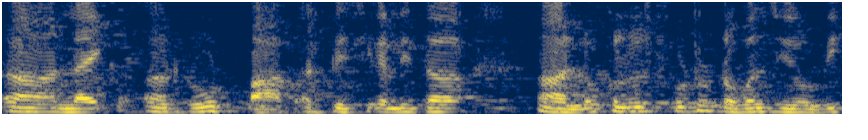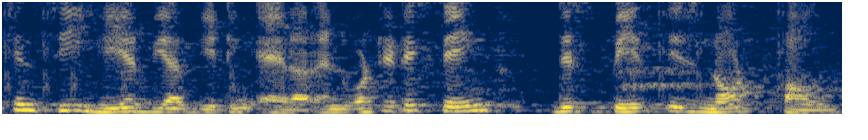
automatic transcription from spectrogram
uh, like a root path or basically the uh, localhost 4200 we can see here we are getting error. And what it is saying this page is not found.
